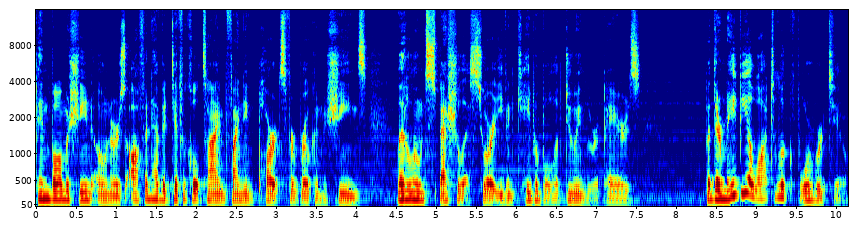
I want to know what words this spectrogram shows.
pinball machine owners often have a difficult time finding parts for broken machines, let alone specialists who are even capable of doing the repairs. But there may be a lot to look forward to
